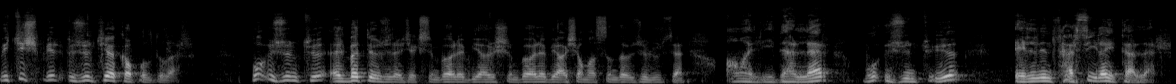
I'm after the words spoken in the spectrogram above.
müthiş bir üzüntüye kapıldılar. Bu üzüntü elbette üzüleceksin böyle bir yarışın böyle bir aşamasında üzülürsen. Ama liderler bu üzüntüyü elinin tersiyle iterler.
